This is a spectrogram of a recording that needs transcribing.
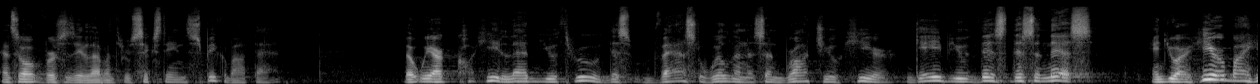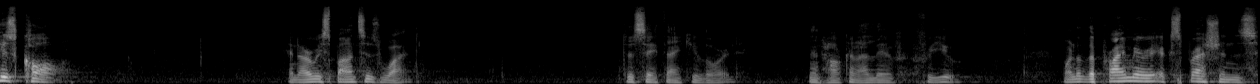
And so verses 11 through 16 speak about that. That we are, He led you through this vast wilderness and brought you here, gave you this, this, and this, and you are here by His call. And our response is what? To say, Thank you, Lord. And how can I live for you? One of the primary expressions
